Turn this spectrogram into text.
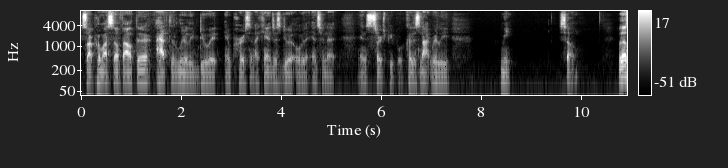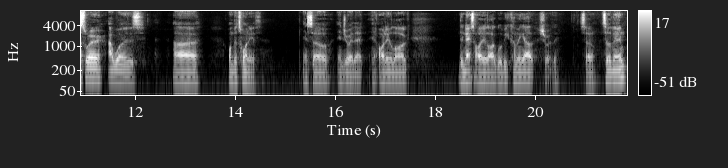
start putting myself out there, I have to literally do it in person. I can't just do it over the internet and search people because it's not really me. So, but that's where I was uh, on the 20th. And so enjoy that. And audio log, the next audio log will be coming out shortly. So, until then,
